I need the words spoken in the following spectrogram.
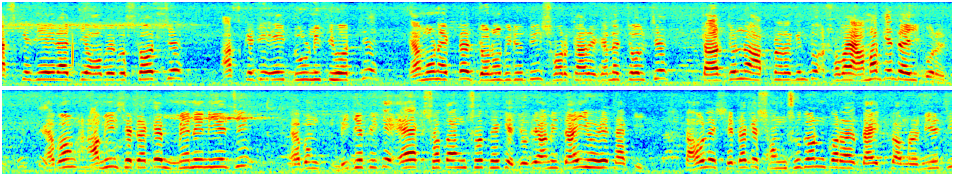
আজকে যে এই রাজ্যে অব্যবস্থা হচ্ছে আজকে যে এই দুর্নীতি হচ্ছে এমন একটা জনবিরোধী সরকার এখানে চলছে তার জন্য আপনারা কিন্তু সবাই আমাকে দায়ী করেন এবং আমি সেটাকে মেনে নিয়েছি এবং বিজেপিকে এক শতাংশ থেকে যদি আমি দায়ী হয়ে থাকি তাহলে সেটাকে সংশোধন করার দায়িত্ব আমরা নিয়েছি।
